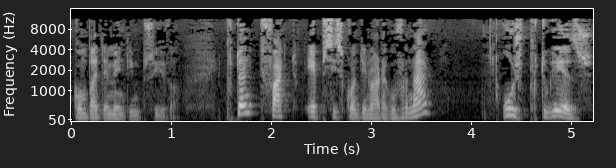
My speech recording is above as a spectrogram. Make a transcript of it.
completamente impossível. Portanto, de facto, é preciso continuar a governar. Os portugueses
